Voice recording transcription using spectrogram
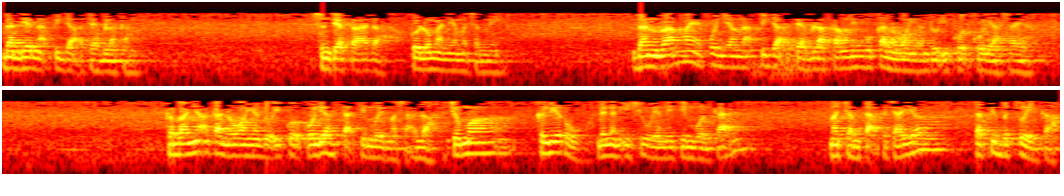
Dan dia nak pijak atas belakang. Sentiasa ada golongan yang macam ni. Dan ramai pun yang nak pijak atas belakang ni bukan orang yang duduk ikut kuliah saya. Kebanyakan orang yang duduk ikut kuliah tak timbul masalah. Cuma keliru dengan isu yang ditimbulkan. Macam tak percaya tapi betulkah?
